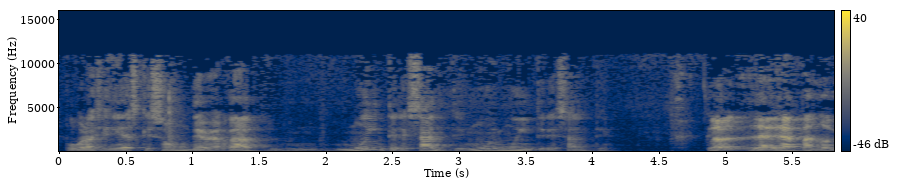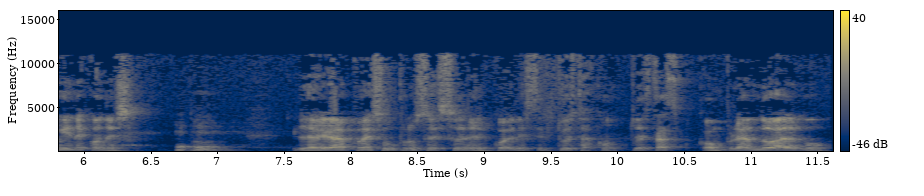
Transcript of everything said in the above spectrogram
un poco las ideas que son de verdad muy interesantes, muy, muy interesante. Claro, la grapa no viene con eso. La grapa es un proceso en el cual este, tú, estás con- tú estás comprando algo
